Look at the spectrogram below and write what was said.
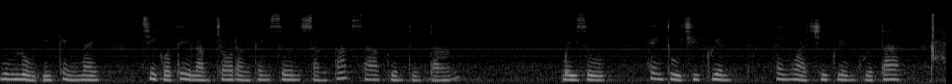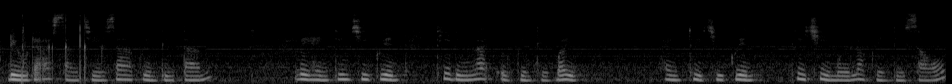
Nhưng luồng ý cảnh này Chỉ có thể làm cho đằng Thanh Sơn sáng tác ra quyền thứ 8 Bây giờ, hành thủ chi quyền, Hành hỏa chi quyền của ta Đều đã sáng chế ra quyền thứ 8 Về hành kim chi quyền Thì đứng lại ở quyền thứ 7 Hành thủy chi quyền Thì chỉ mới là quyền thứ 6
